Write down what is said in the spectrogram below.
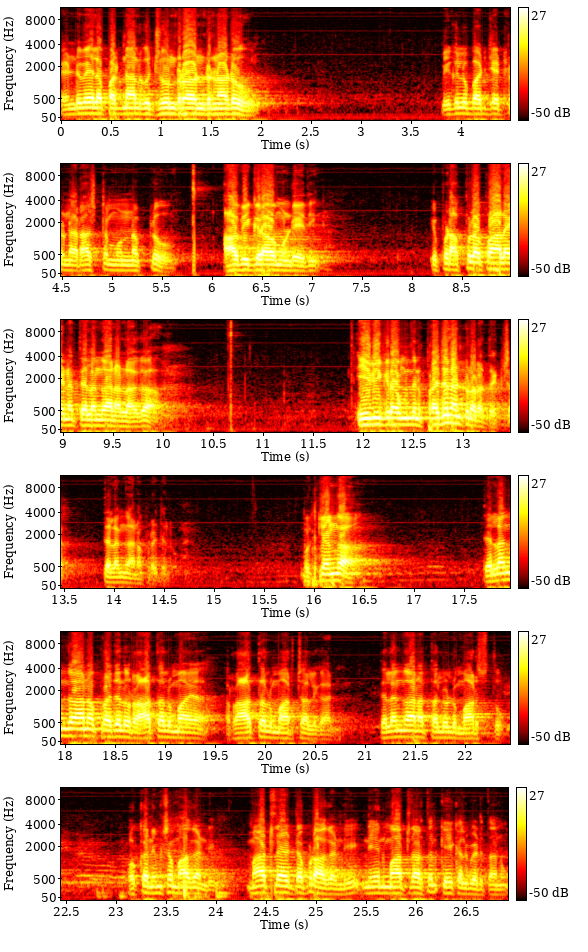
రెండు వేల పద్నాలుగు జూన్ రెండు నాడు మిగులు బడ్జెట్లున్న రాష్ట్రం ఉన్నప్పుడు ఆ విగ్రహం ఉండేది. ఇప్పుడు అప్పుల పాలైన తెలంగాణలాగా ఈ విగ్రహం ఉందని ప్రజలు అంటున్నారు అధ్యక్ష తెలంగాణ ప్రజలు. ముఖ్యంగా తెలంగాణ ప్రజలు రాతలు మా రాతలు మార్చాలి కానీ తెలంగాణ తల్లులు మారుస్తూ ఒక్క నిమిషం ఆగండి. మాట్లాడేటప్పుడు ఆగండి. నేను మాట్లాడతాను కేకలు పెడతాను.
